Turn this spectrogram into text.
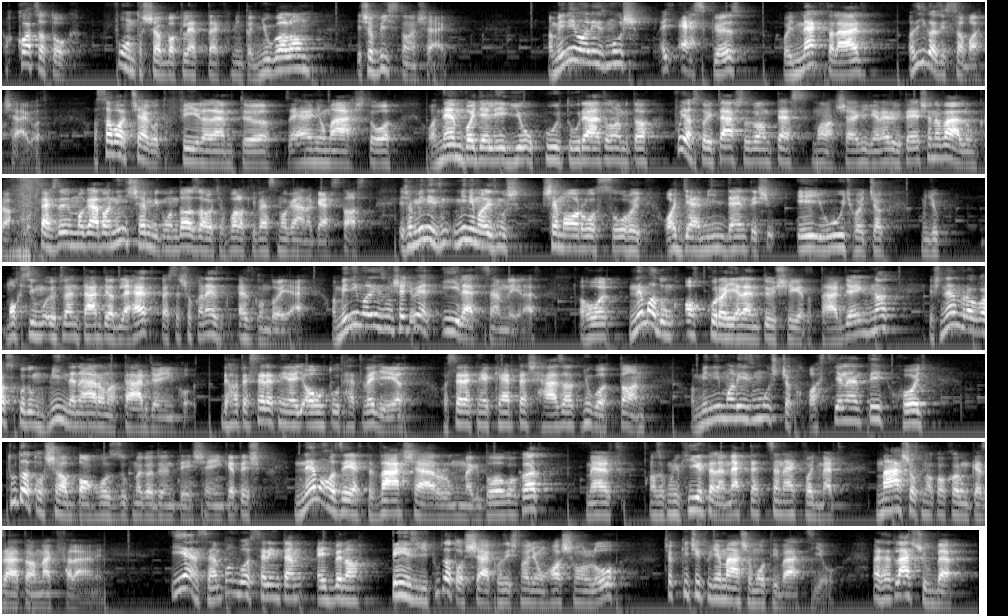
A kacatok fontosabbak lettek, mint a nyugalom és a biztonság. A minimalizmus egy eszköz, hogy megtaláld az igazi szabadságot. A szabadságot a félelemtől, az elnyomástól, a nem vagy elég jó kultúrától, amit a fogyasztói társadalom tesz manapság igen erőteljesen a vállunkra. Persze önmagában nincs semmi gond azzal, hogyha valaki vesz magának ezt-azt. És a minimalizmus sem arról szól, hogy adjál mindent, és élj úgy, hogy csak mondjuk maximum 50 tárgyad lehet, persze sokan ezt, ezt gondolják. A minimalizmus egy olyan életszemlélet, ahol nem adunk akkora jelentőséget a tárgyainknak, és nem ragaszkodunk minden áron a tárgyainkhoz. De ha te szeretnél egy autót, hát vegyél. Ha szeretnél kertes házat, nyugodtan. A minimalizmus csak azt jelenti, hogy tudatosabban hozzuk meg a döntéseinket, és nem azért vásárolunk meg dolgokat, mert azok mondjuk hirtelen megtetszenek, vagy mert másoknak akarunk ezáltal megfelelni. Ilyen szempontból szerintem egyben a pénzügyi tudatossághoz is nagyon hasonló, csak kicsit ugye más a motiváció. Mert hát lássuk be,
